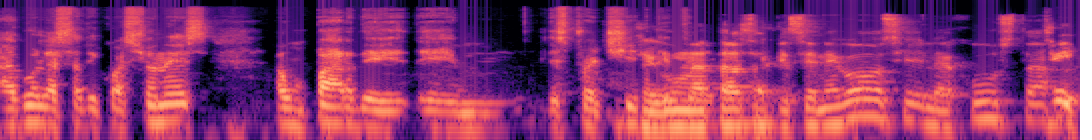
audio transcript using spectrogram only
hago las adecuaciones a un par de, de, spreadsheets. Según una tasa que se negocia y le ajusta. Sí,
